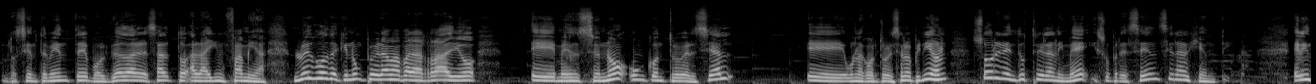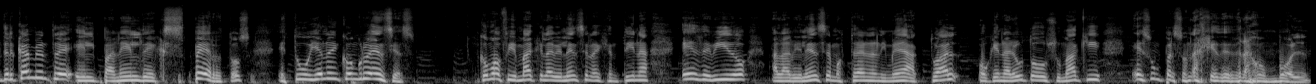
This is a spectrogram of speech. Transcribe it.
Recientemente volvió a dar el salto a la infamia, luego de que en un programa para radio eh, mencionó un controversial, eh, una controversial opinión sobre la industria del anime y su presencia en Argentina. El intercambio entre el panel de expertos estuvo lleno de incongruencias. ¿Cómo afirmar que la violencia en Argentina es debido a la violencia mostrada en el anime actual o que Naruto Uzumaki es un personaje de Dragon Ball?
